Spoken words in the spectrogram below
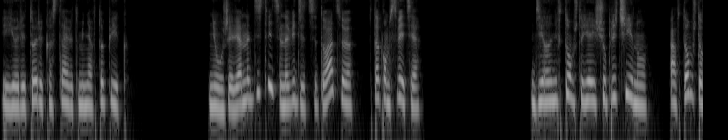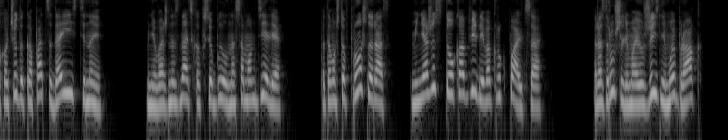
Ее риторика ставит меня в тупик. Неужели она действительно видит ситуацию в таком свете? Дело не в том, что я ищу причину, а в том, что хочу докопаться до истины. Мне важно знать, как все было на самом деле, потому что в прошлый раз меня жестоко обвели вокруг пальца. Разрушили мою жизнь и мой брак.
